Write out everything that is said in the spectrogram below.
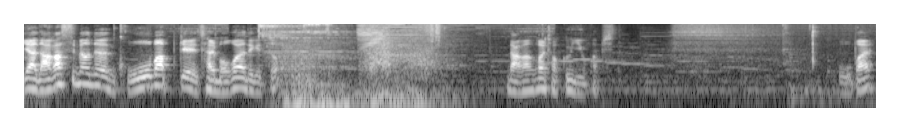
야 나갔으면은 고맙게 잘 먹어야 되겠죠? 나간 걸 적극 이용합시다. 오발?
